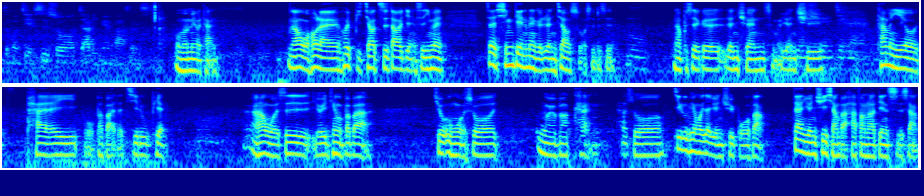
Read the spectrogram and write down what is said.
怎么解释说家里面发生事？我们没有谈。然后我后来会比较知道一点，是因为在新店那个人教所，是不是？嗯。那不是有个人权什么园区？他们也有拍我爸爸的纪录片。然后我是有一天，我爸爸就问我说：“问我要不要看？”他说：“纪录片会在园区播放，但园区想把它放到电视上。”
